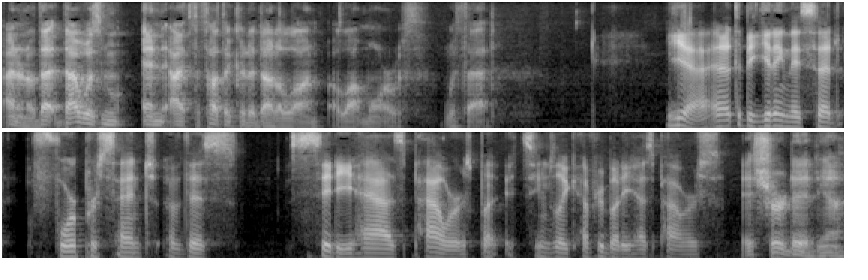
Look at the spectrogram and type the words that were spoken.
I don't know that that was, and I thought they could have done a lot a lot more with with that. Yeah, and at the beginning they said four percent of this city has powers, but it seems like everybody has powers. It sure did, yeah.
